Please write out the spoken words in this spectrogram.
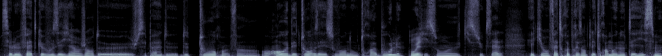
c'est le fait que vous ayez un genre de, je sais pas, de, de tour. Enfin, en, en haut des tours, vous avez souvent donc trois boules Oui. qui sont euh, qui succèdent et qui en fait représentent les trois monothéismes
